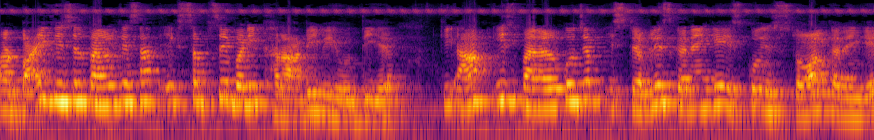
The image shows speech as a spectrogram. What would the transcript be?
और बाई फेसल पैनल के साथ एक सबसे बड़ी खराबी भी होती है कि आप इस पैनल को जब स्टेब्लिश करेंगे, इसको इंस्टॉल करेंगे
